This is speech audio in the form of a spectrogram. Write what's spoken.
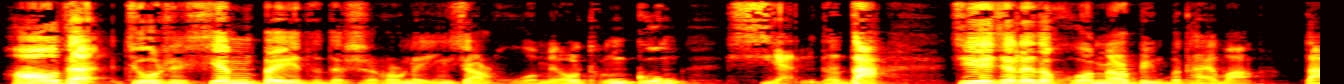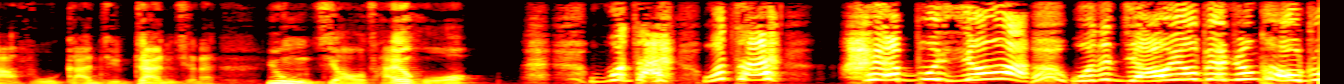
好在就是掀被子的时候那一下火苗腾空，显得大。接下来的火苗并不太旺，大福赶紧站起来，用脚踩火。我踩，我踩！哎呀，不行啊，我的脚要变成烤猪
